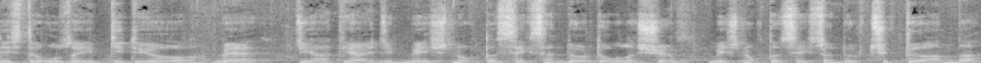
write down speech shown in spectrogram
liste uzayıp gidiyor ve Cihat Yaycı 5.84'e ulaşıyor. 5.84 çıktığı anda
